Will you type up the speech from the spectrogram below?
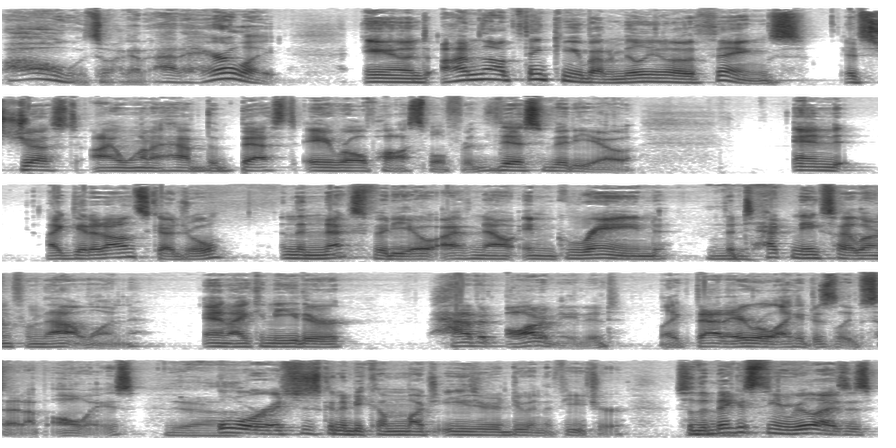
Oh, so I got to add a hair light, and I'm not thinking about a million other things. It's just I want to have the best A roll possible for this video, and I get it on schedule. And the next video, I've now ingrained the hmm. techniques I learned from that one, and I can either have it automated, like that A roll, I could just leave set up always, Yeah. or it's just going to become much easier to do in the future. So the biggest thing you realize is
